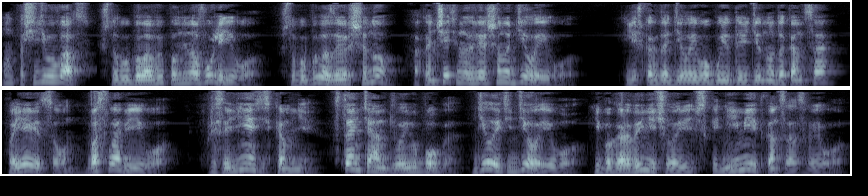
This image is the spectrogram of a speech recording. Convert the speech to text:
он пощадил вас, чтобы была выполнена воля его, чтобы было завершено, окончательно завершено дело его. Лишь когда дело его будет доведено до конца, появится он во славе его. Присоединяйтесь ко мне, станьте ангелами Бога, делайте дело его, ибо гордыня человеческая не имеет конца своего.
